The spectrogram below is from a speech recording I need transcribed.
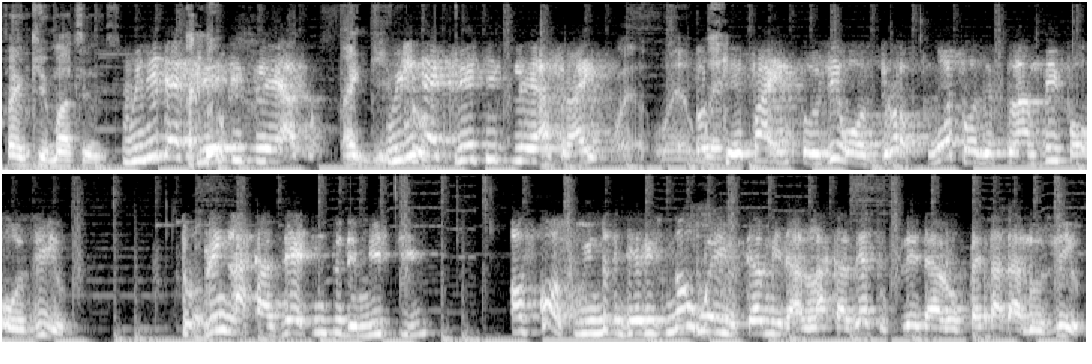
Thank you, Martin. We needed creative players. Thank you. We needed creative players, right? Well, well, okay, well. fine. Ozil was dropped. What was the plan B for Ozil? To bring Lacazette into the midfield? Of course, we know, there is no way you tell me that Lacazette will play that role better than Ozil.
